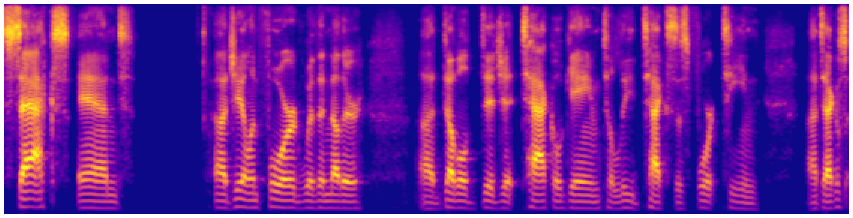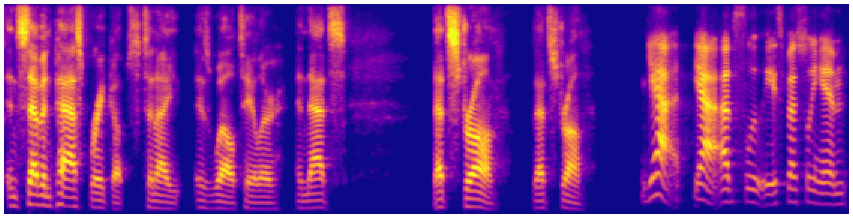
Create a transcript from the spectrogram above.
sacks, and uh, Jaylan Ford with another uh, double digit tackle game to lead Texas 14- uh, tackles and seven pass breakups tonight as well, Taylor. And that's that's strong. That's strong. Yeah, yeah, absolutely. Especially in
